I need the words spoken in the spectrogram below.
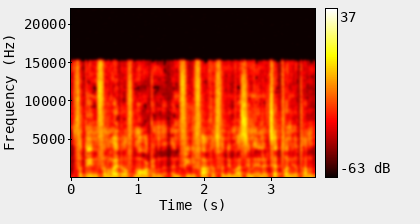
verdienen von heute auf morgen ein Vielfaches von dem, was sie im NLZ trainiert haben.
